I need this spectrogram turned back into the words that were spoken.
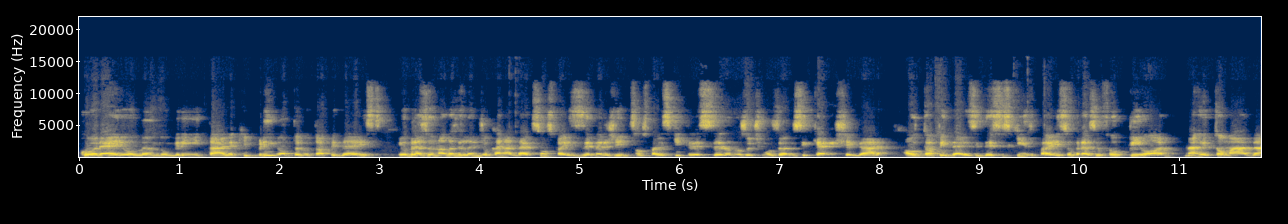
Coreia, Holanda, Hungria e Itália que brigam pelo top 10, e o Brasil, Nova Zelândia e o Canadá que são os países emergentes, são os países que cresceram nos últimos anos e querem chegar ao top 10. E desses 15 países, o Brasil foi o pior na retomada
